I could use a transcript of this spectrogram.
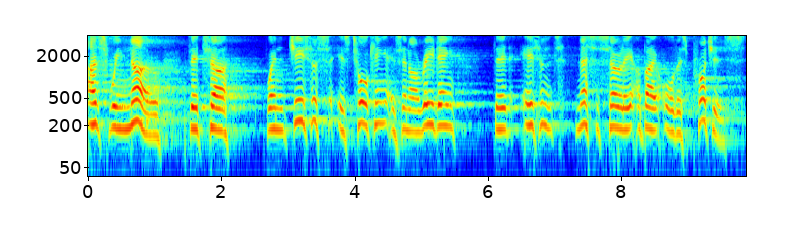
as we know, that uh, when Jesus is talking, is in our reading, that isn't necessarily about all this produce,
